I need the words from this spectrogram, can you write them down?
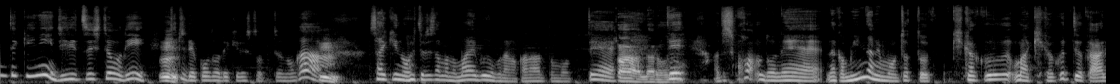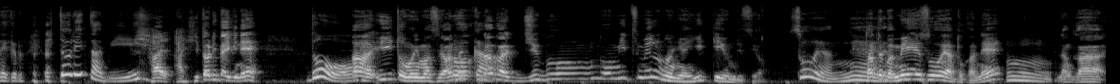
神的に自立しており、一、人で行動できる人っていうのが、うん、最近のお一人様のマイブームなのかなと思って、ああ、なるほど。で、私今度ね、なんかみんなにもちょっと企画、まあ企画っていうかあれやけど、一人旅？はい、あ、一人旅ね。どう？ああ、いいと思いますよ。あの、なんかなんか自分を見つめるのにはいいって言うんですよ。そうやんね。例えば瞑想やとかね。うん。なんか、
